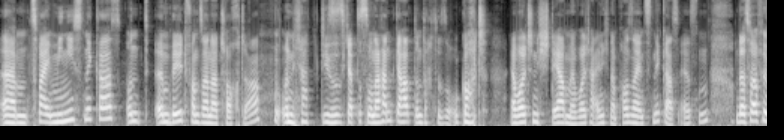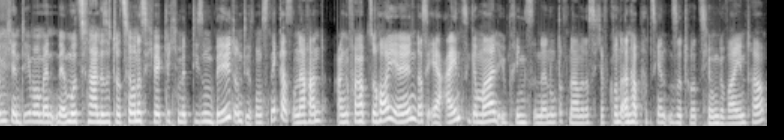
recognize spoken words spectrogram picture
ähm, zwei Mini-Snickers und ein Bild von seiner Tochter. Und ich habe dieses, ich habe das so in der Hand gehabt und dachte so, oh Gott, er wollte nicht sterben, er wollte eigentlich in der Pause einen Snickers essen. Und das war für mich in dem Moment eine emotionale Situation, dass ich wirklich mit diesem Bild und diesem Snickers in der Hand angefangen habe zu heulen. Das eher einzige Mal übrigens in der Notaufnahme, dass ich aufgrund einer Patientensituation geweint habe.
